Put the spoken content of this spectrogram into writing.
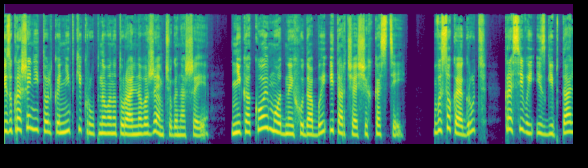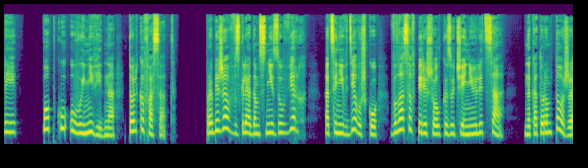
из украшений только нитки крупного натурального жемчуга на шее. Никакой модной худобы и торчащих костей. Высокая грудь, красивый изгиб талии, Попку, увы, не видно, только фасад. Пробежав взглядом снизу вверх, оценив девушку, Власов перешел к изучению лица, на котором тоже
